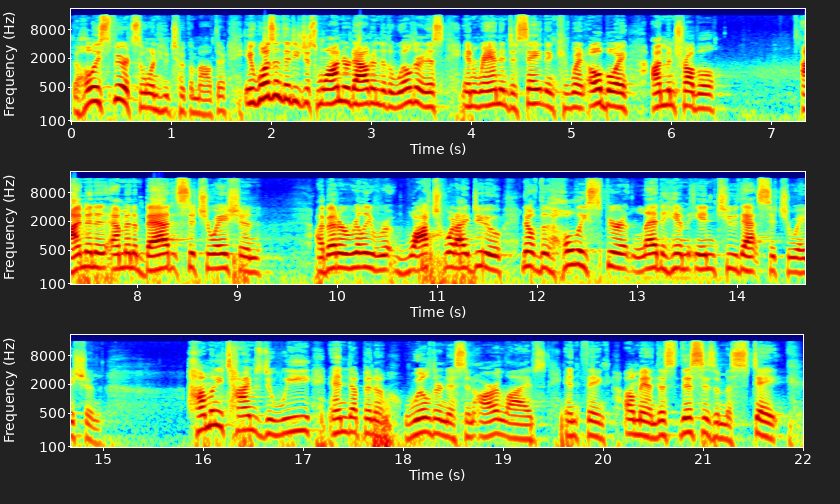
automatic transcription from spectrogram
The Holy Spirit's the one who took him out there. It wasn't that he just wandered out into the wilderness and ran into Satan and went, oh boy, I'm in trouble. I'm in a, I'm in a bad situation. I better really re- watch what I do. No, the Holy Spirit led him into that situation. How many times do we end up in a wilderness in our lives and think, oh man, this, this is a mistake?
